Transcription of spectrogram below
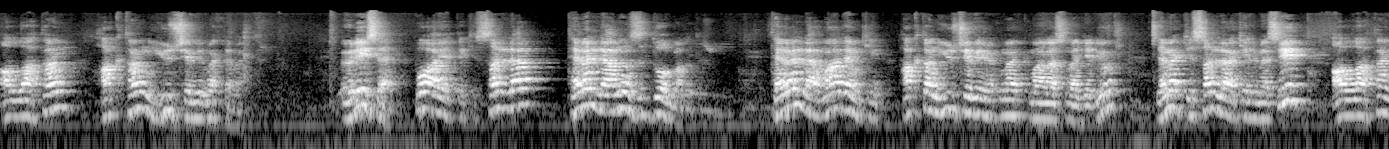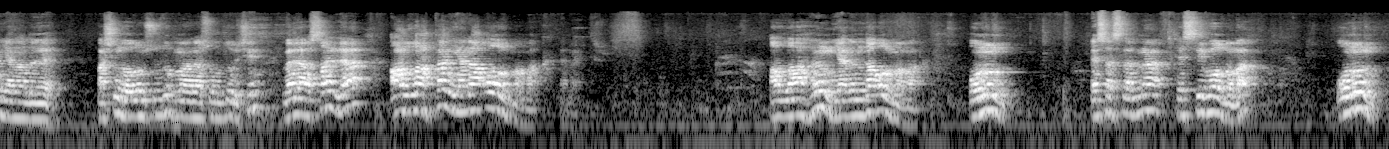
Allah'tan, haktan yüz çevirmek demektir. Öyleyse bu ayetteki salla tevellanın zıddı olmalıdır. Tevella madem ki haktan yüz çevirmek manasına geliyor, demek ki salla kelimesi Allah'tan yanalığı, başında olumsuzluk manası olduğu için vela salla Allah'tan yana olmamak demektir. Allah'ın yanında olmamak, onun esaslarına teslim olmamak, onun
